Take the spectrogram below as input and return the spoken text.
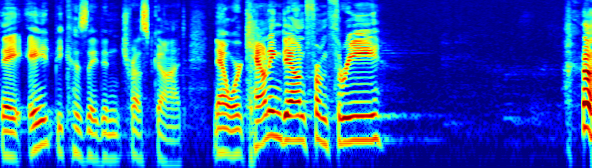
They ate because they didn't trust God. Now we're counting down from three.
